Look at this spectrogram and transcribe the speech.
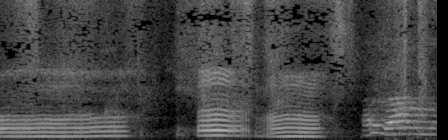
Oh.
